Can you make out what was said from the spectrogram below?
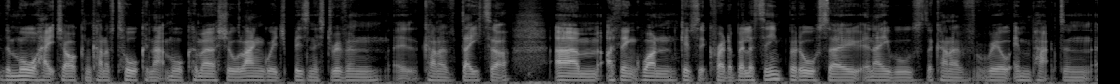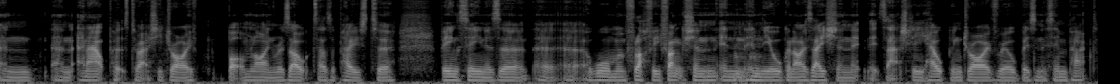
the more HR can kind of talk in that more commercial language, business driven uh, kind of data, um, I think one gives it credibility, but also enables the kind of real impact and, and, and, and outputs to actually drive bottom line results as opposed to being seen as a, a, a warm and fluffy function in, mm-hmm. in the organisation. It, it's actually helping drive real business impact.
